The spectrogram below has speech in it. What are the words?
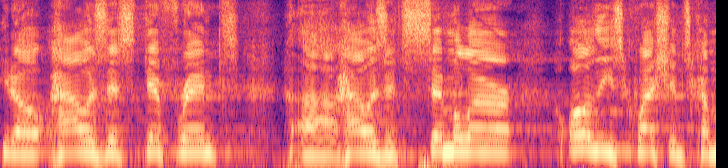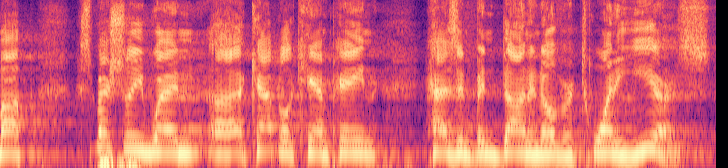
you know, how is this different? Uh, how is it similar? All of these questions come up, especially when uh, a capital campaign hasn't been done in over 20 years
